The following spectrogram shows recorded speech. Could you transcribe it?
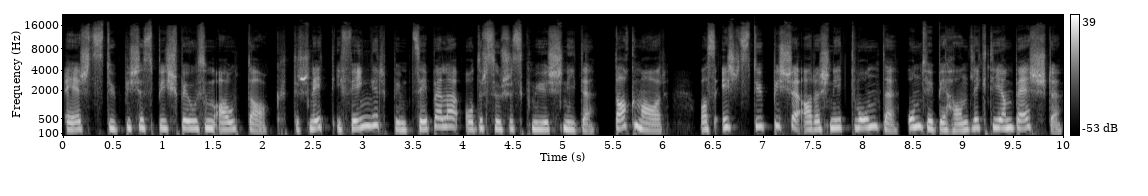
erstes typisches Beispiel aus dem Alltag. Der Schnitt in Finger beim Zwiebeln oder sonst ein Gemüse schneiden. Dagmar, was ist das Typische an einer Schnittwunde und wie behandle ich die am besten?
